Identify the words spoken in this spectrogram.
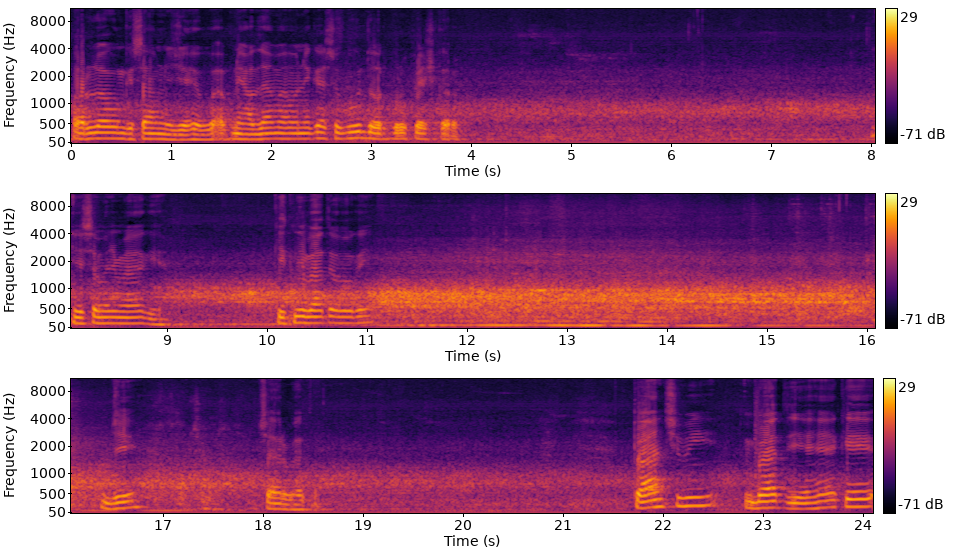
اور لوگوں کے سامنے جو ہے وہ اپنے علامہ ہونے کا ثبوت اور پروف پیش کرو۔ یہ سمجھ میں آ گیا۔ کتنی باتیں ہو گئی جی۔ چار باتیں۔ پانچویں بات یہ ہے کہ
